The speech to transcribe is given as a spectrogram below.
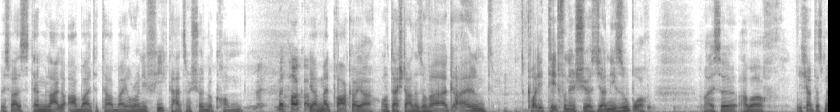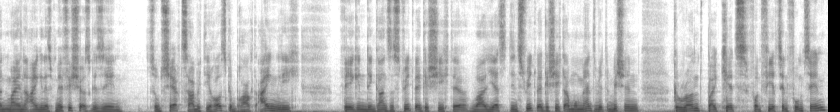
was war es, der im Lager arbeitet da bei Ronnie Feek, der hat so ein Shirt bekommen. Matt Parker? Ja, Matt Parker, ja. Und da stand er so, war geil und die Qualität von den Shirts, ja, nicht super. Weißt du, aber ich habe das mit meinen eigenen Memphis-Shirts gesehen. Zum Scherz habe ich die rausgebracht, eigentlich wegen der ganzen Streetwear-Geschichte, weil jetzt die Streetwear-Geschichte am Moment wird ein bisschen gerunnt bei Kids von 14, 15.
